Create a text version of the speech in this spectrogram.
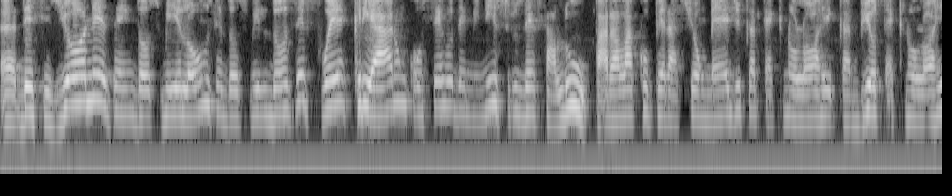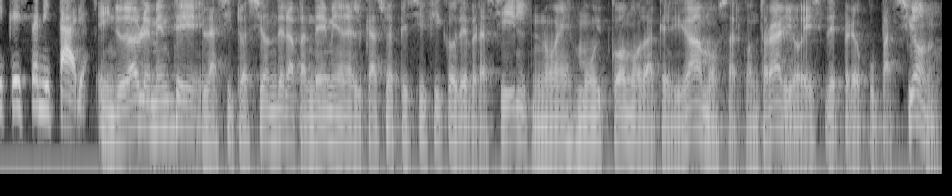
uh, decisiones en 2011, 2012 fue crear un Consejo de Ministros de Salud para la cooperación médica, tecnológica, biotecnológica y sanitaria. Indudablemente la situación de la pandemia el caso específico de Brasil no es muy cómoda, que digamos, al contrario, es de preocupación.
